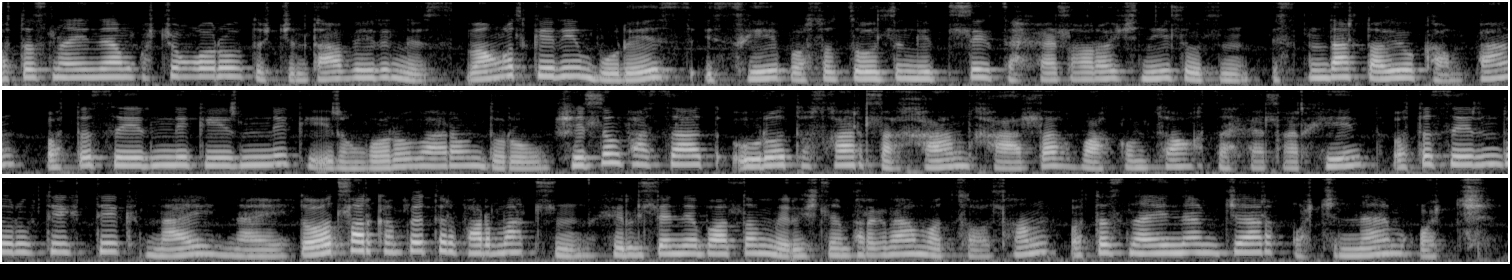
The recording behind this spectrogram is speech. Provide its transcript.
Утас 8833 45 99. Монгол гэрийн бүрээс эсхий бусад зөөлөн эдлийг захиалгаар ойж нийлүүлнэ. Стандарт оюу компани утас 9191 9314 шилэн фасад өрөө тусгаарлах хаан хаалга вакуум цонх захиалгаар хийн. Утас 94 тэгтэг 80 80 дуудлагаар компьютер форматлна. Хэрэглээний болон мэрэгжлийн програмууд суулгана. Утас 8860 38 30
